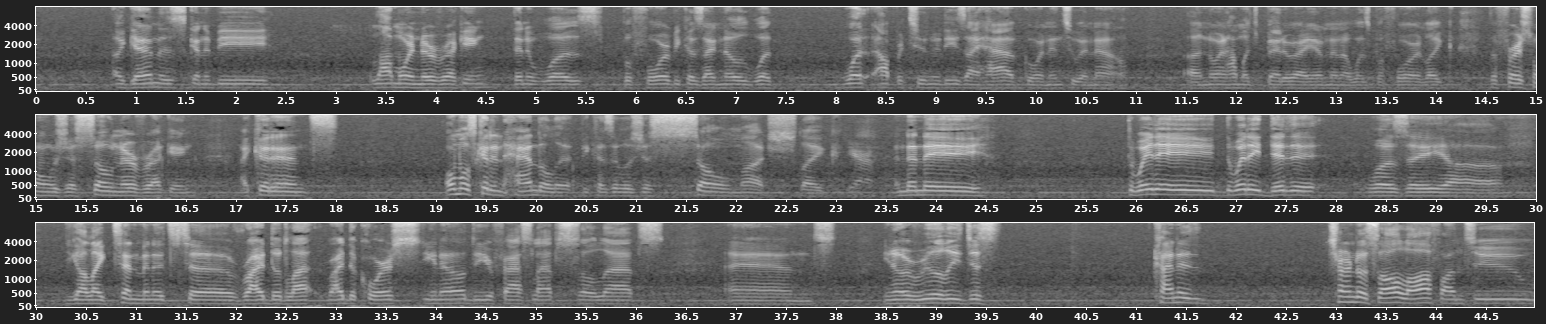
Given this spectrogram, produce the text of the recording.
again is going to be a lot more nerve wracking than it was before because I know what what opportunities I have going into it now. Uh, knowing how much better I am than I was before. Like the first one was just so nerve wracking. I couldn't, almost couldn't handle it because it was just so much. Like, Yeah. and then they, the way they, the way they did it was a, uh, you got like 10 minutes to ride the la- ride the course, you know, do your fast laps, slow laps, and you know, it really just kind of turned us all off onto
